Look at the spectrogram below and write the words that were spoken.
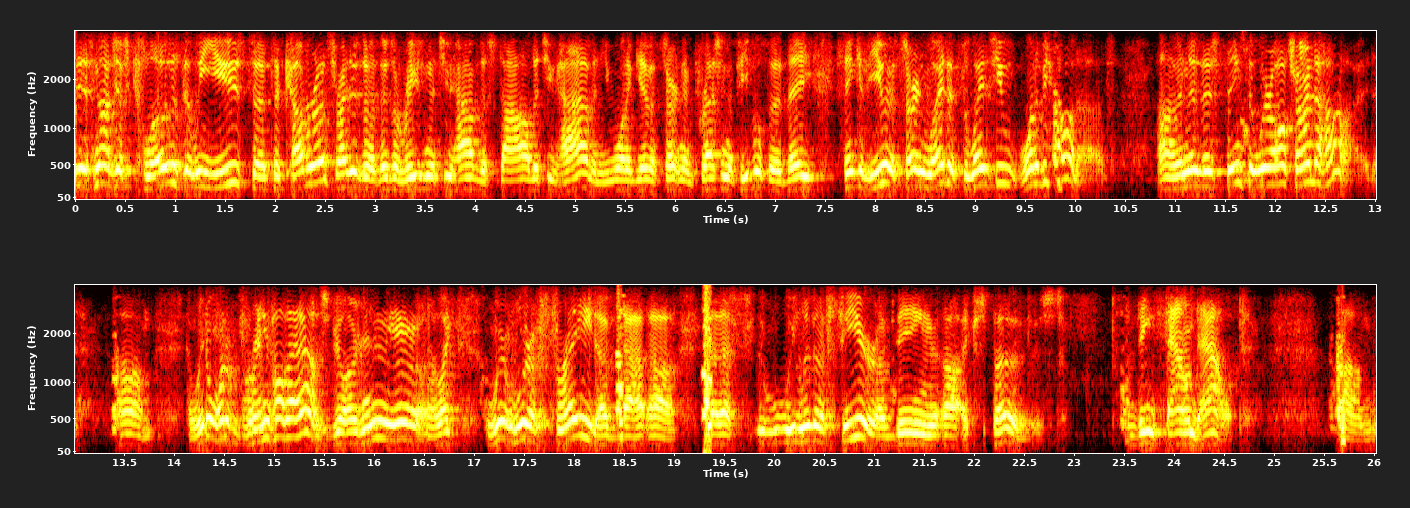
It's not just clothes that we use to, to cover us, right? There's a there's a reason that you have the style that you have, and you want to give a certain impression to people so that they think of you in a certain way that's the way that you want to be thought of. Um, and there, there's things that we're all trying to hide. Um, and we don't want to bring all that out. Just be like, mm, like we're we're afraid of that. Uh, that we live in a fear of being uh, exposed, of being found out. Um,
